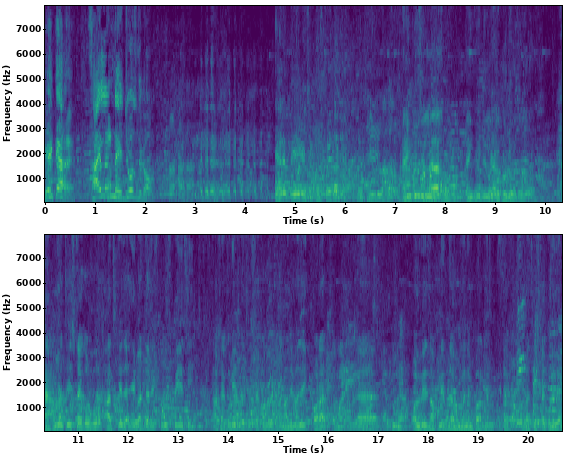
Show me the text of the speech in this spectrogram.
ये क्या है? साइलेंट नहीं जोश दिखाओ। थैंक यू दिल्लर थैंक यू হ্যাঁ আমরা চেষ্টা করব আজকে যা এবার যা রেসপন্স পেয়েছি আশা করি আমরা চেষ্টা করব এটা মাঝে মাঝে করার। To always uplift the women empowerment এটা আমরা চেষ্টা করে যাব।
